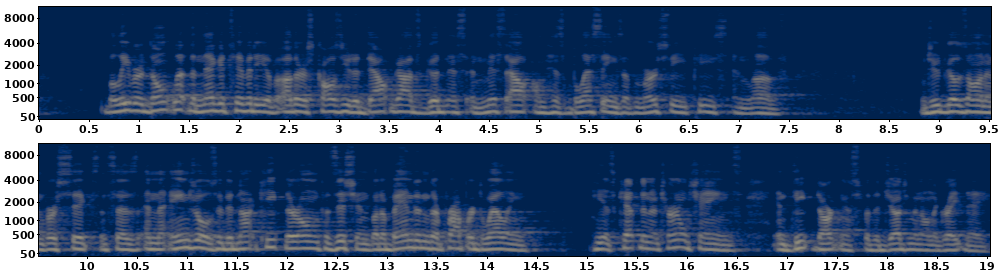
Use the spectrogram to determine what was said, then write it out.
Believer, don't let the negativity of others cause you to doubt God's goodness and miss out on his blessings of mercy, peace, and love. Jude goes on in verse 6 and says, And the angels who did not keep their own position but abandoned their proper dwelling, he has kept in eternal chains in deep darkness for the judgment on the great day.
